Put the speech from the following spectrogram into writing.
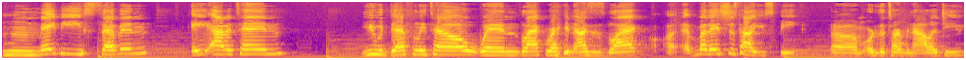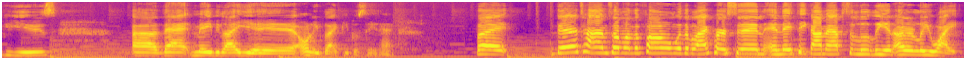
mm, maybe seven, eight out of ten. You would definitely tell when black recognizes black, uh, but it's just how you speak um, or the terminology you use. Uh, that maybe like, yeah, only black people say that. But there are times I'm on the phone with a black person and they think I'm absolutely and utterly white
